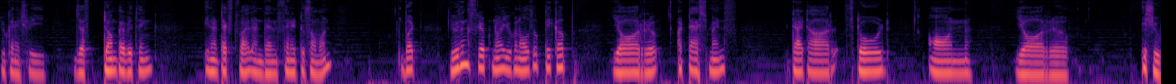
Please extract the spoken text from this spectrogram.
You can actually just dump everything in a text file and then send it to someone. But using ScriptRunner, you can also pick up your attachments that are stored on your uh, issue.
